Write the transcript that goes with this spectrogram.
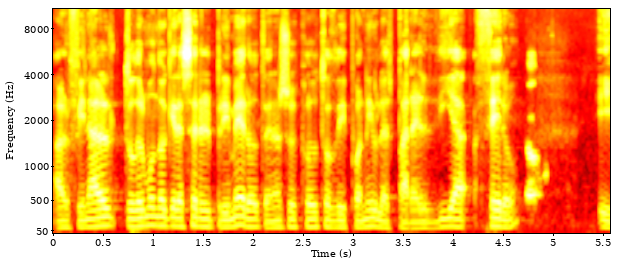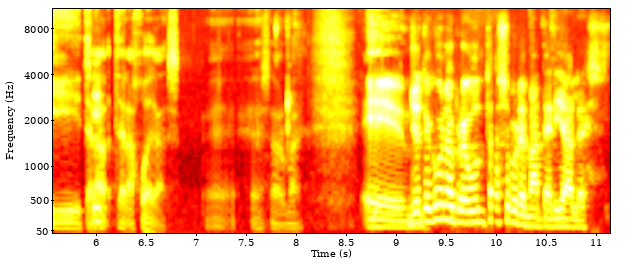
al final todo el mundo quiere ser el primero, tener sus productos disponibles para el día cero y te, la, Sí. te la juegas. Eh, es normal. Eh, Yo tengo una pregunta sobre materiales.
